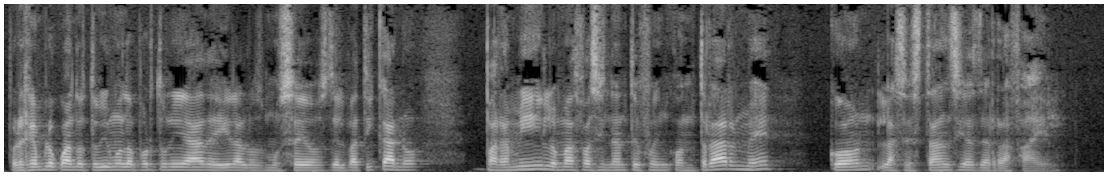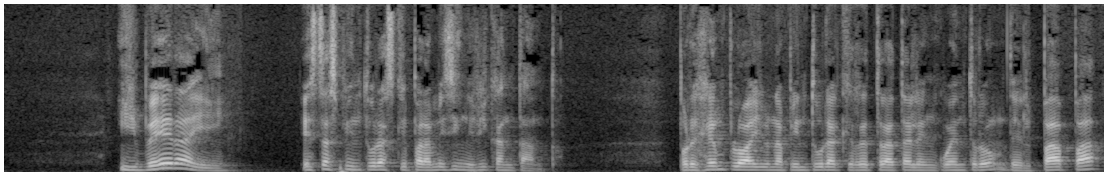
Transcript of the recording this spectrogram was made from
Por ejemplo, cuando tuvimos la oportunidad de ir a los museos del Vaticano, para mí lo más fascinante fue encontrarme con las estancias de Rafael y ver ahí estas pinturas que para mí significan tanto. Por ejemplo, hay una pintura que retrata el encuentro del Papa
